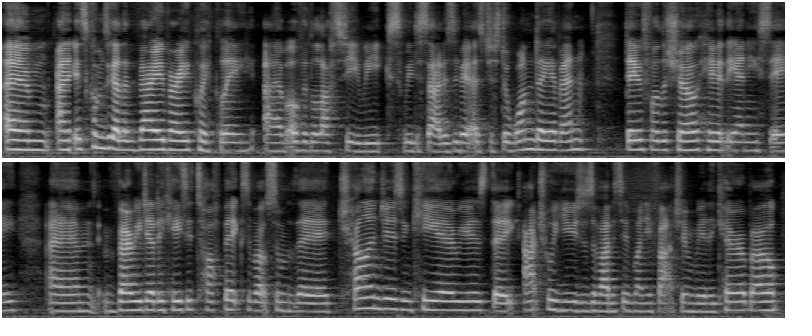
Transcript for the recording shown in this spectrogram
Um, and it's come together very, very quickly um, over the last few weeks. We decided to do it as just a one day event day before the show here at the NEC. Um, very dedicated topics about some of the challenges and key areas that actual users of additive manufacturing really care about.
